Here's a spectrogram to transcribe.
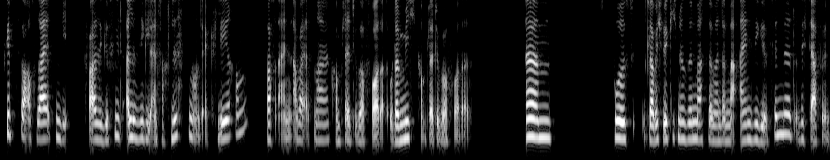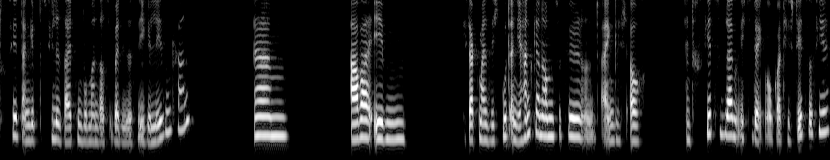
Es gibt zwar auch Seiten, die quasi gefühlt alle Siegel einfach listen und erklären, was einen aber erstmal komplett überfordert oder mich komplett überfordert. Ähm, wo es, glaube ich, wirklich nur Sinn macht, wenn man dann mal ein Siegel findet und sich dafür interessiert, dann gibt es viele Seiten, wo man was über dieses Siegel lesen kann. Ähm, aber eben, ich sag mal, sich gut an die Hand genommen zu fühlen und eigentlich auch interessiert zu bleiben und nicht zu denken, oh Gott, hier steht so viel.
